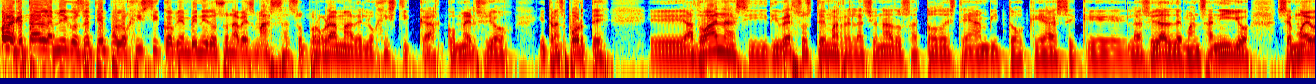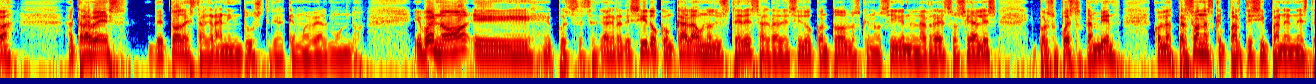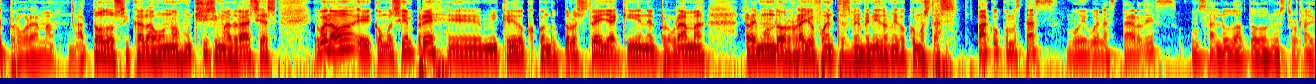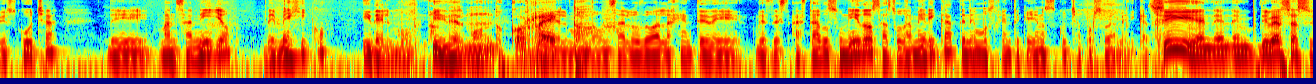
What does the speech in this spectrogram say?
Hola, ¿qué tal amigos de Tiempo Logístico? Bienvenidos una vez más a su programa de logística, comercio y transporte, eh, aduanas y diversos temas relacionados a todo este ámbito que hace que la ciudad de Manzanillo se mueva a través de toda esta gran industria que mueve al mundo. Y bueno, eh, pues agradecido con cada uno de ustedes, agradecido con todos los que nos siguen en las redes sociales y por supuesto también con las personas que participan en este programa. A todos y cada uno, muchísimas gracias. Y bueno, eh, como siempre, eh, mi querido conductor estrella aquí en el programa, Raimundo Rayo Fuentes, bienvenido amigo, ¿cómo estás? Paco, ¿cómo estás? Muy buenas tardes. Un saludo a todos nuestros radioescucha de Manzanillo, de México, y del mundo. Y del mundo, correcto. mundo. Un saludo a la gente de desde Estados Unidos, a Sudamérica. Tenemos gente que ya nos escucha por Sudamérica. Sí, en, en, diversos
